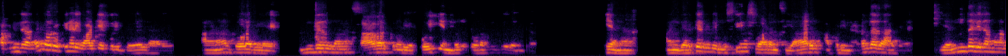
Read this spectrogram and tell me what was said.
அப்படின்ற மாதிரி ஒரு பின்னாடி வாழ்க்கை குறிப்பு எழுதுறாரு. ஆனால் தோழர்களே இங்கிருந்தான் சாவர்கனுடைய பொய் என்பது தொடர்ந்து வருகிறது. ஏன்னா அங்க இருக்கக்கூடிய முஸ்லிம்ஸ் வார்டன்ஸ் யாரும் அப்படி நடந்ததாக எந்த விதமான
